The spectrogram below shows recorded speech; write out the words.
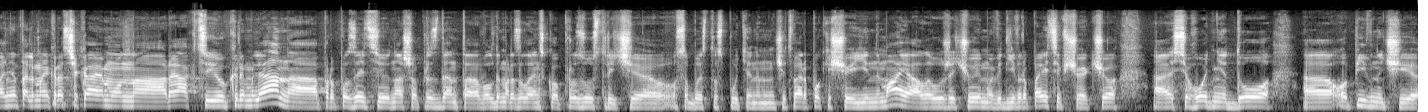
Пані Наталі, ми якраз чекаємо на реакцію Кремля на пропозицію нашого президента Володимира Зеленського про зустріч е, особисто з Путіним у четвер. Поки що її немає, але вже чуємо від європейців, що якщо е, сьогодні до е, опівночі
